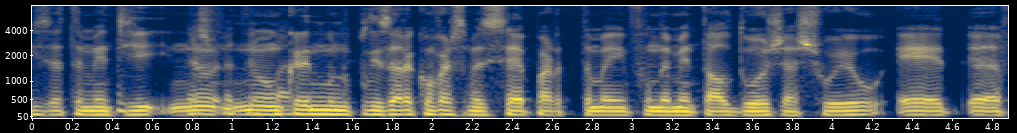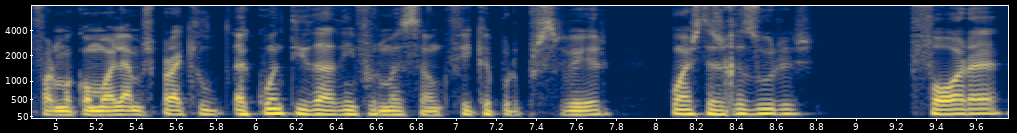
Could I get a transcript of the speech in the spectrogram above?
Exatamente, e não, não querendo monopolizar a conversa, mas isso é a parte também fundamental de hoje, acho eu, é a forma como olhamos para aquilo, a quantidade de informação que fica por perceber com estas rasuras, fora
